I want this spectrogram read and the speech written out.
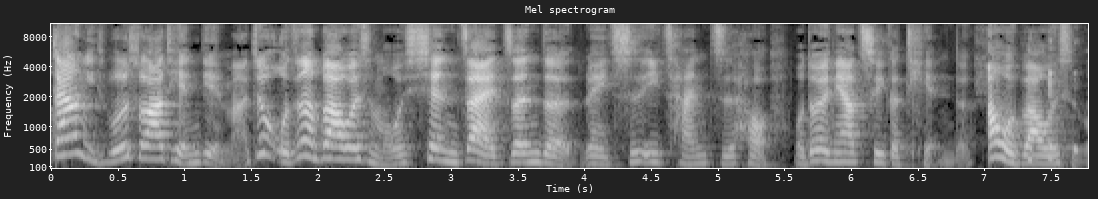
刚刚你不是说到甜点嘛？就我真的不知道为什么，我现在真的每吃一餐之后，我都一定要吃一个甜的啊！我不知道为什么。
